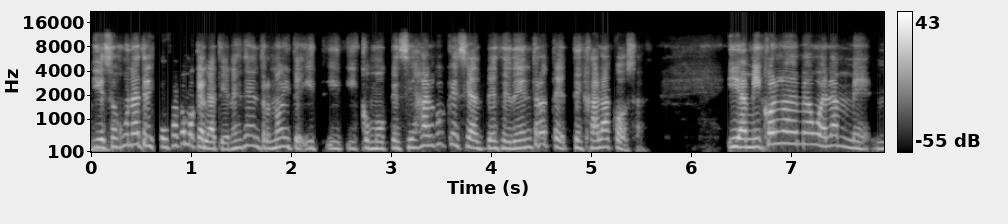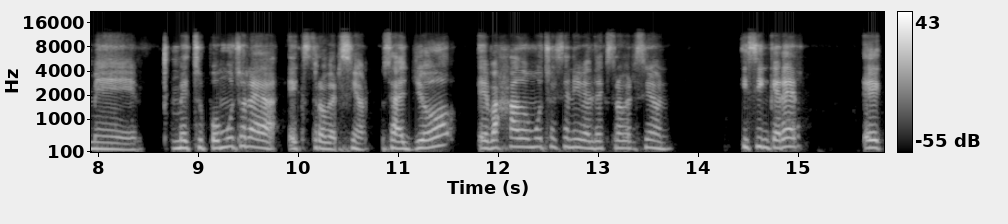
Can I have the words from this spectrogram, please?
Y eso es una tristeza como que la tienes dentro, ¿no? Y, y, y, como que si es algo que sea desde dentro te, te jala cosas. Y a mí con lo de mi abuela me, me, me chupó mucho la extroversión. O sea, yo he bajado mucho ese nivel de extroversión y sin querer he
